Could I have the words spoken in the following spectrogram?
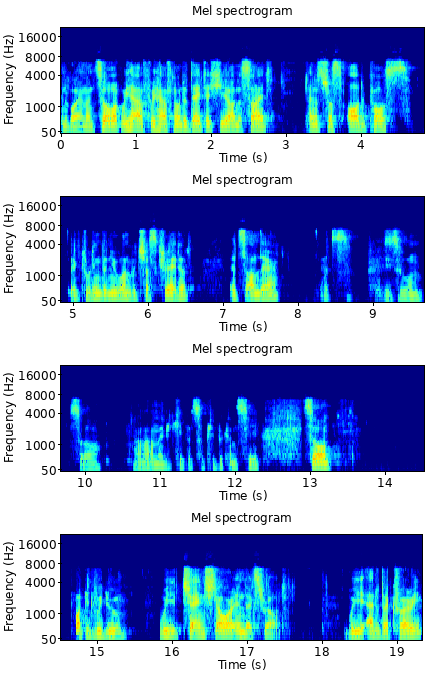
environment. So what we have, we have now the data here on the side, and it's just all the posts, including the new one we just created. It's on there. It's crazy zoom, so uh, maybe keep it so people can see. So what did we do? We changed our index route. We added a query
